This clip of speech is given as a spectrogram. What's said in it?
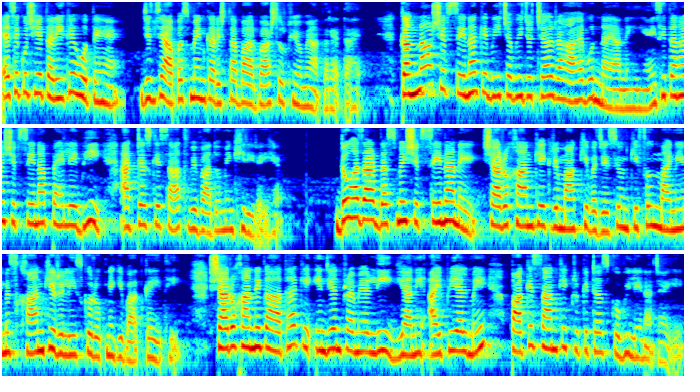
ऐसे कुछ ये तरीके होते हैं जिनसे आपस में इनका रिश्ता बार बार सुर्खियों में आता रहता है। कंगना और शिवसेना के बीच अभी जो चल रहा है वो नया नहीं है। इसी तरह शिवसेना पहले भी एक्टर्स के साथ विवादों में घिरी रही है। 2010 में शिवसेना ने शाहरुख खान के एक रिमार्क की वजह से उनकी फ़िल्म माई नेम इस खान की रिलीज़ को रोकने की बात कही थी। शाहरुख खान ने कहा था कि इंडियन प्रीमियर लीग यानी आईपीएल में पाकिस्तान के क्रिकेटर्स को भी लेना चाहिए।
